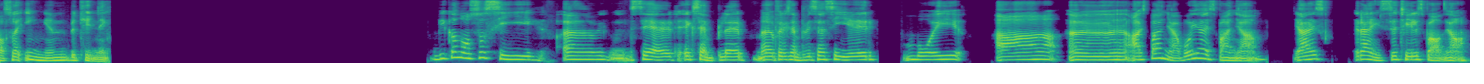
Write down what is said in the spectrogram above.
altså ingen betydning. Vi kan også si uh, ser eksempler For eksempel hvis jeg sier voy a, uh, a Spania, voy a Spania. Jeg reiser til Spania.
